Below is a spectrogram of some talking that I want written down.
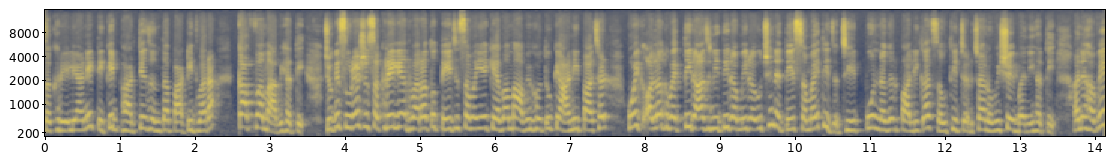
સખરેલિયાની ટિકિટ ભારતીય જનતા પાર્ટી દ્વારા કાપવામાં આવી હતી. જોકે સુરેશ સખરેલિયા દ્વારા તો તે જ સમયે કહેવામાં આવ્યું હતું કે આની પાછળ કોઈક અલગ વ્યક્તિ રાજનીતિ રમી રહ્યું છે ને તે સમયથી જ જેતપુર નગરપાલિકા સૌથી ચર્ચાનો વિષય બની હતી. અને હવે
